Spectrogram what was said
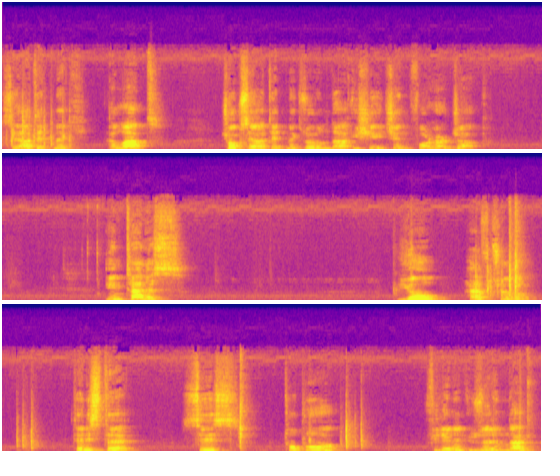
seyahat etmek a lot çok seyahat etmek zorunda işi için for her job. In tennis you have to teniste siz topu filenin üzerinden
